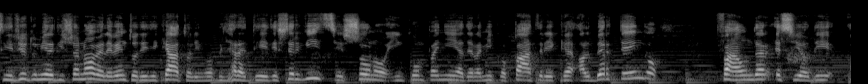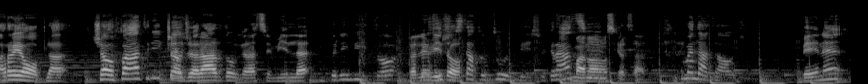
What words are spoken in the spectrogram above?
Sinergia 2019 è l'evento dedicato all'immobiliare dei, dei servizi. Sono in compagnia dell'amico Patrick Albertengo, founder e CEO di Reopla. Ciao Patrick. Ciao Gerardo, grazie mille. Per l'invito? Per l'invito. Sei stato tu invece, grazie. Ma no, non scherzare. Com'è andata oggi? Bene,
